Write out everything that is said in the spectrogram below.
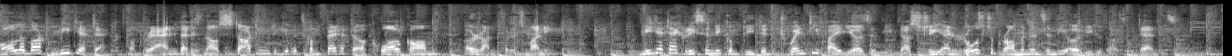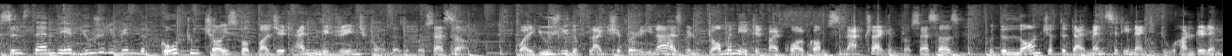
all about MediaTek, a brand that is now starting to give its competitor Qualcomm a run for its money. MediaTek recently completed 25 years in the industry and rose to prominence in the early 2010s. Since then, they have usually been the go-to choice for budget and mid-range phones as a processor. While usually the flagship arena has been dominated by Qualcomm Snapdragon processors, with the launch of the Dimensity 9200 and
